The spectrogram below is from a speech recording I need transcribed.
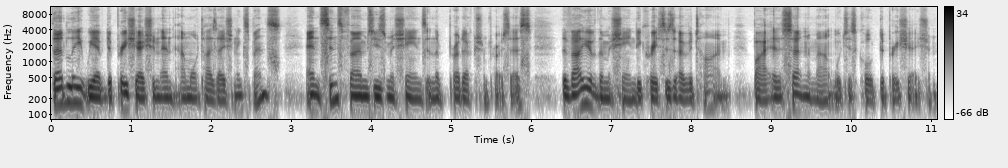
Thirdly, we have depreciation and amortization expense, and since firms use machines in the production process, the value of the machine decreases over time by a certain amount which is called depreciation.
